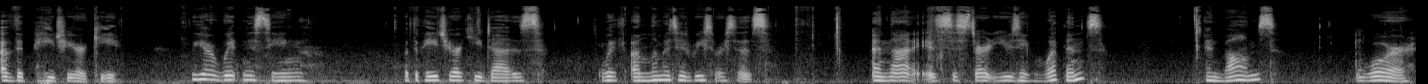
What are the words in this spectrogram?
of the patriarchy. We are witnessing what the patriarchy does with unlimited resources. And that is to start using weapons and bombs. War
